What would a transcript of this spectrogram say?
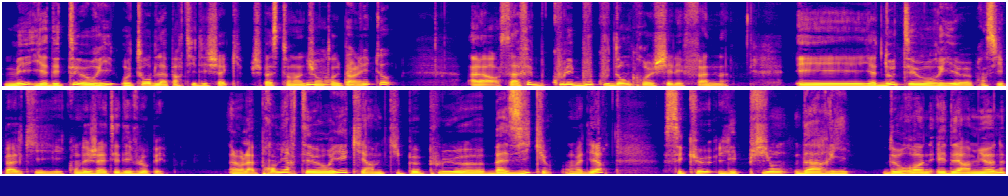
mais il y a des théories autour de la partie d'échecs. Je sais pas si tu en as déjà entendu parler. Pas du tout. Alors, ça a fait couler beaucoup d'encre chez les fans, et il y a deux théories euh, principales qui, qui, ont déjà été développées. Alors, la première théorie, qui est un petit peu plus euh, basique, on va dire, c'est que les pions d'Harry de Ron et d'Hermione,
